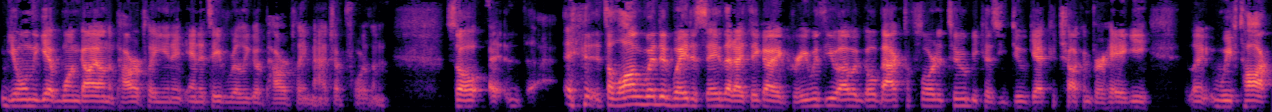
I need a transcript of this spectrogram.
you only get one guy on the power play unit, and it's a really good power play matchup for them. So uh, it's a long-winded way to say that I think I agree with you. I would go back to Florida too because you do get Tkachuk and Verhaeghe. Like we've talked,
